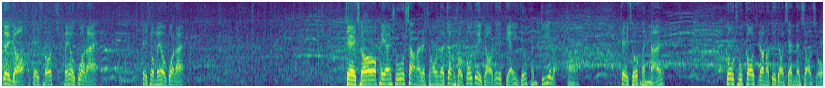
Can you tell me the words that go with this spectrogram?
对角，这球没有过来，这球没有过来。这球黑岩叔上来的时候呢，正手勾对角，这个点已经很低了啊，这球很难勾出高质量的对角线的小球。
